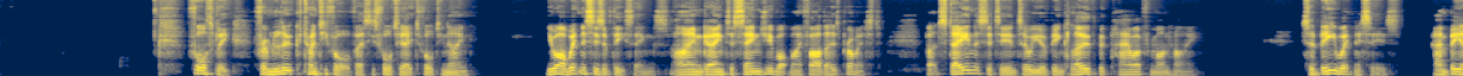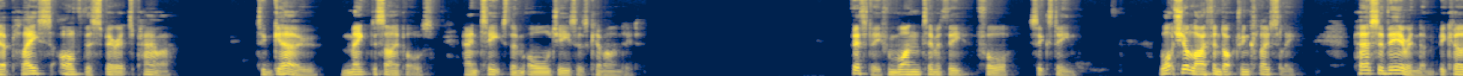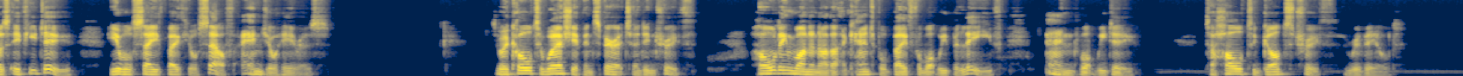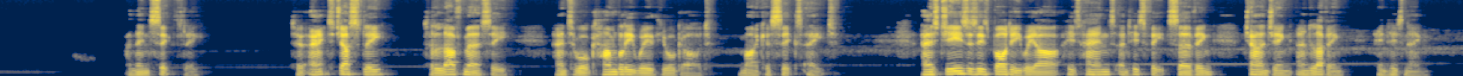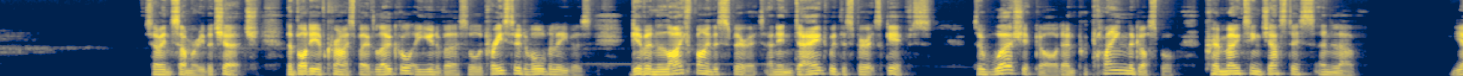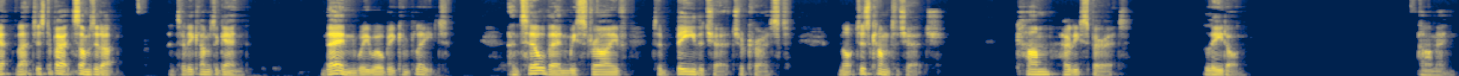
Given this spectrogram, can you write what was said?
Fourthly, from Luke 24, verses 48 to 49. You are witnesses of these things. I am going to send you what my Father has promised. But stay in the city until you have been clothed with power from on high. To be witnesses and be a place of the Spirit's power. To go, make disciples, and teach them all Jesus commanded. Fifthly, from 1 Timothy 4:16. Watch your life and doctrine closely Persevere in them, because if you do, you will save both yourself and your hearers. So we're called to worship in spirit and in truth, holding one another accountable both for what we believe and what we do, to hold to God's truth revealed. And then, sixthly, to act justly, to love mercy, and to walk humbly with your God. Micah 6 8. As Jesus' body, we are his hands and his feet, serving, challenging, and loving in his name. So, in summary, the church, the body of Christ, both local and universal, the priesthood of all believers, given life by the Spirit and endowed with the Spirit's gifts to worship God and proclaim the gospel promoting justice and love. Yep, that just about sums it up until he comes again. Then we will be complete. Until then, we strive to be the church of Christ, not just come to church. Come, Holy Spirit, lead on. Amen.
